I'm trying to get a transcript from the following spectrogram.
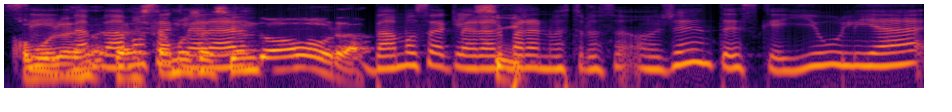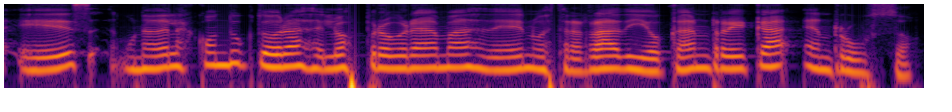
como lo estamos haciendo ahora. Vamos a aclarar para nuestros oyentes que Julia es una de las conductoras de los programas de nuestra radio Canreca en ruso.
